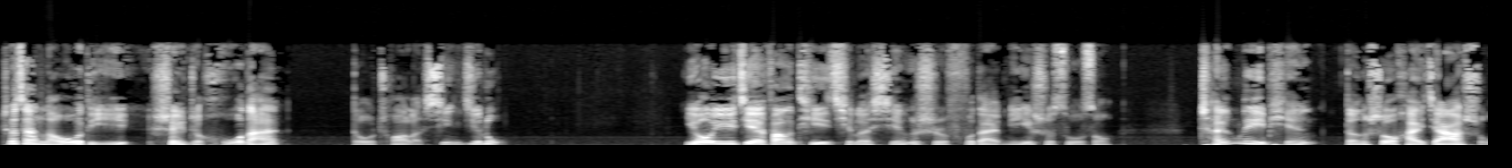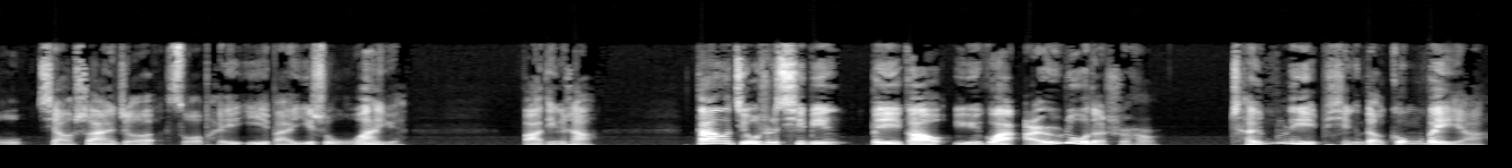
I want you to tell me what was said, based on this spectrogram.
这在娄底甚至湖南都创了新纪录。由于检方提起了刑事附带民事诉讼，陈丽萍等受害家属向涉案者索赔一百一十五万元。法庭上，当九十七名被告鱼贯而入的时候。陈丽萍的弓背呀，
